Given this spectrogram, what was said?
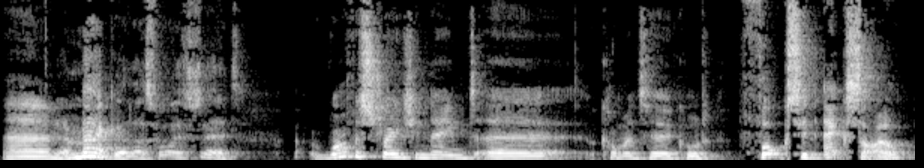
Um, A maggot, that's what I said. rather strangely named uh, commenter called Fox in Exile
